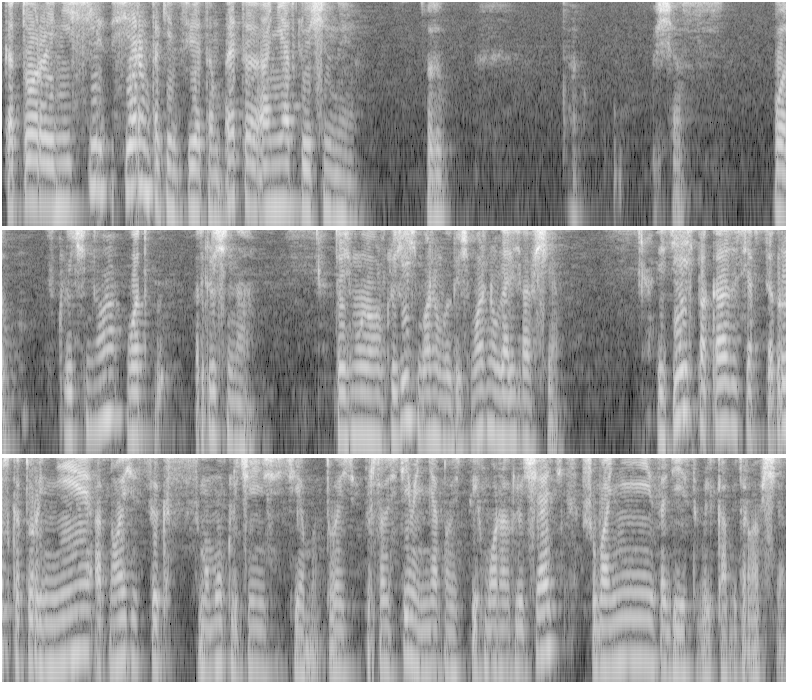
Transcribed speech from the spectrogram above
которые не серым таким цветом, это они отключены. Вот, так, сейчас. Вот, включено, вот отключена. То есть мы можем включить, можем выключить, можно удалить вообще. Здесь показывается автозагрузка, который не относится к самому включению системы. То есть к операционной системе не относится. Их можно отключать, чтобы они задействовали компьютер вообще.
